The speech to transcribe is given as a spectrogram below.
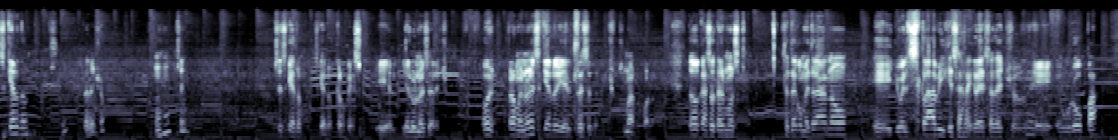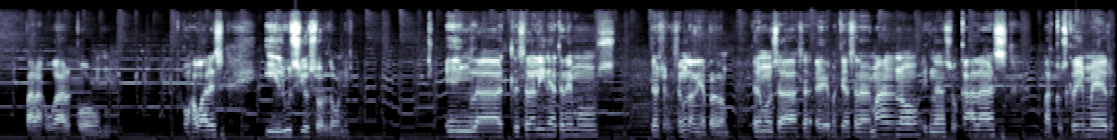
izquierdo, ¿sí? derecho. sí. sí. izquierdo, izquierdo, creo que es. Y el, y el uno es derecho. Bueno, perdón, el uno es izquierdo y el tres es derecho, si me recuerdo. En todo caso, tenemos Santiago Medrano, eh, Joel Sclavi, que se regresa de hecho de Europa para jugar con, con Jaguares, y Lucio Sordoni. En la tercera línea tenemos, la segunda línea, perdón, tenemos a eh, Matías Alemano, Ignacio Calas, Marcos Kremer,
